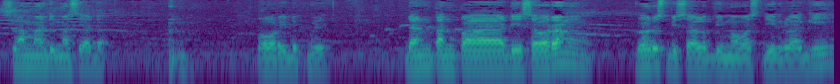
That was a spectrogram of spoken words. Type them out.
selama di masih ada power hidup gue dan tanpa dia seorang gue harus bisa lebih mawas diri lagi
